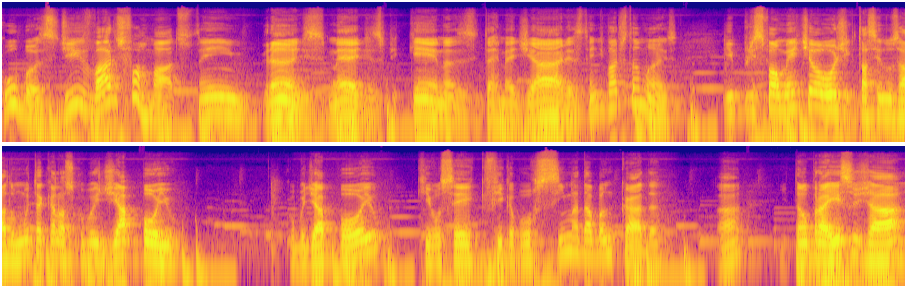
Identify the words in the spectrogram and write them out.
cubas de vários formatos. Tem grandes, médias, pequenas, intermediárias, tem de vários tamanhos. E principalmente hoje que está sendo usado muito aquelas cubas de apoio. Cuba de apoio que você fica por cima da bancada. Tá? Então, para isso já,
